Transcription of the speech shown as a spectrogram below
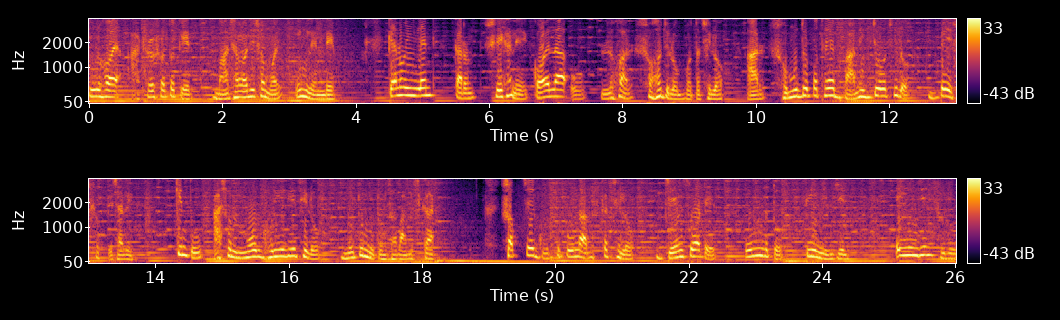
শুরু হয় আঠারো শতকের মাঝামাঝি সময় ইংল্যান্ডে। কেন ইংল্যান্ড? কারণ সেখানে কয়লা ও লোহার সহজলভ্যতা ছিল আর সমুদ্রপথে বাণিজ্যও ছিল বেশ শক্তিশালী। কিন্তু আসল মোড় ঘুরিয়ে দিয়েছিল নতুন নতুন সব আবিষ্কার। সবচেয়ে গুরুত্বপূর্ণ আবিষ্কার ছিল জেমস ওয়াটের উন্নত স্টিম ইঞ্জিন। এই ইঞ্জিন শুধু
